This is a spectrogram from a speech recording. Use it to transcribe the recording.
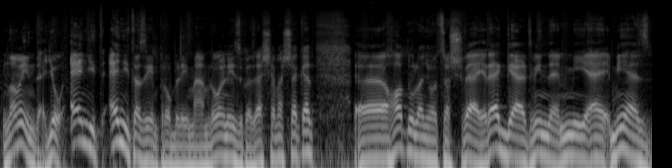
Na mindegy, jó, ennyit, ennyit az én problémámról, nézzük az SMS-eket. Ö, 608-as Svej reggelt, minden, mi, mihez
